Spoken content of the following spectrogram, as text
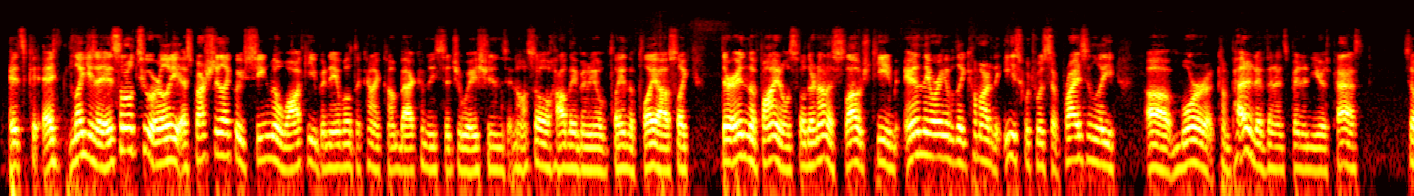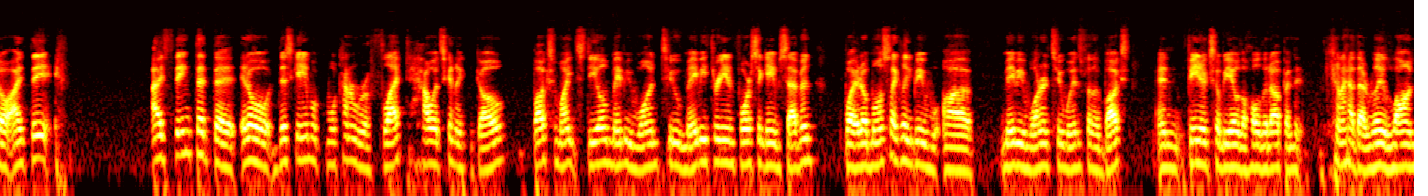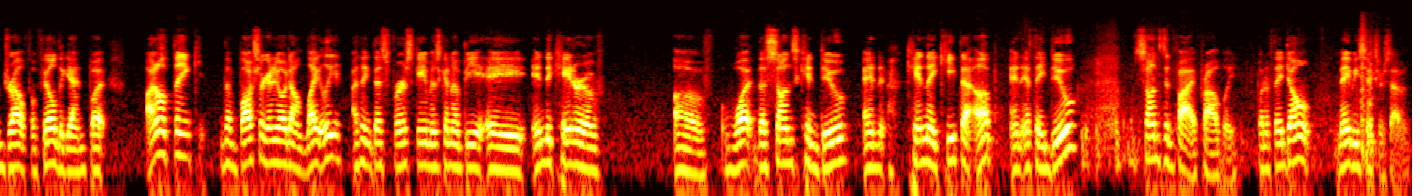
it's it's like you said, it's a little too early, especially like we've seen Milwaukee been able to kind of come back from these situations, and also how they've been able to play in the playoffs. Like they're in the finals, so they're not a slouch team, and they were able to come out of the East, which was surprisingly uh, more competitive than it's been in years past. So I think I think that the it'll this game will, will kind of reflect how it's going to go. Bucks might steal maybe one, two, maybe three and force a game seven, but it'll most likely be uh, maybe one or two wins for the Bucks, and Phoenix will be able to hold it up and kind of have that really long drought fulfilled again. But I don't think the Bucks are going to go down lightly. I think this first game is going to be a indicator of of what the Suns can do and can they keep that up? And if they do, Suns in five probably. But if they don't, maybe six or seven.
